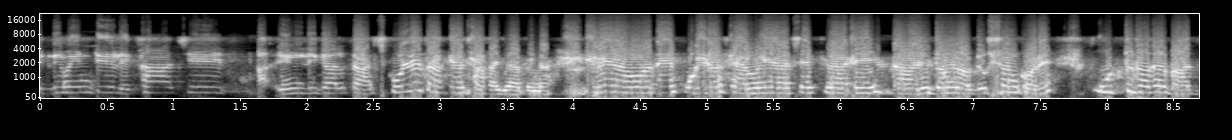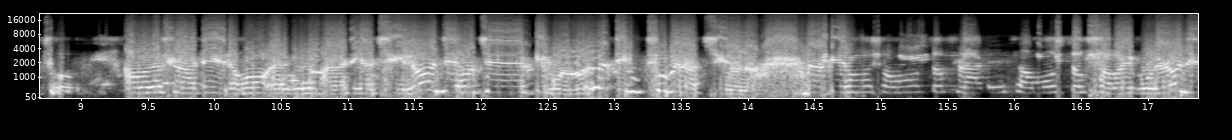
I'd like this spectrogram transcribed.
এগ্রিমেন্টে লেখা আছে ইনলিগাল কাজ করলে তাকে আর থাকা যাবে না। এবার আমাদের কুড়িটা ফ্যামিলি আছে ফ্ল্যাটে তারা যদি তখন অবজেকশন করে উঠতে তাদের বাধ্য। আমাদের ফ্ল্যাটে এরকম একজন ভাড়াটিয়া ছিল যে হচ্ছে, কি বলব সুবিধা ছিল না। তাকে সমস্ত ফ্ল্যাটে সমস্ত সবাই বলল যে,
